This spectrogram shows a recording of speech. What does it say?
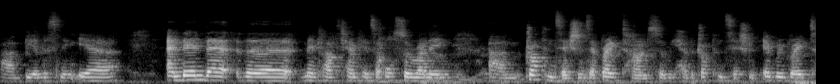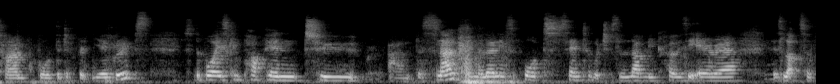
um, be a listening ear. And then the, the mental health champions are also running um, drop-in sessions at break time. So we have a drop-in session every break time for the different year groups. So the boys can pop in to um, the Snug in the Learning Support Centre, which is a lovely, cosy area. There's lots of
